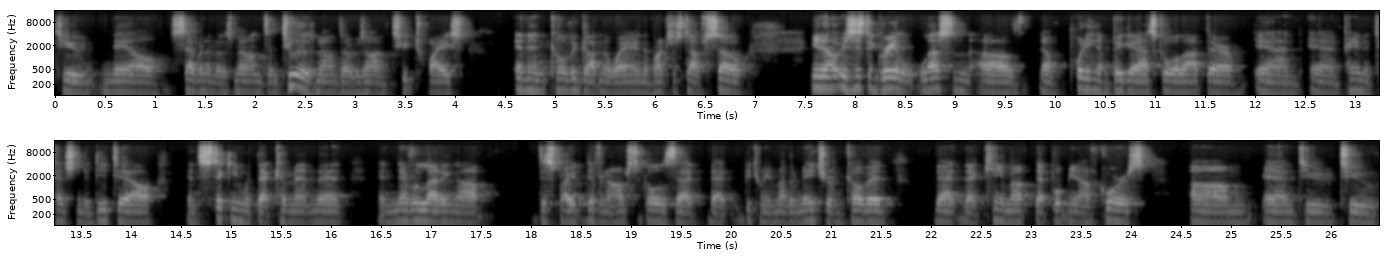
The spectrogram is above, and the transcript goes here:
to nail seven of those mountains. And two of those mountains I was on two twice and then COVID got in the way and a bunch of stuff. So, you know, it was just a great lesson of, of putting a big ass goal out there and and paying attention to detail and sticking with that commitment and never letting up despite different obstacles that that between mother nature and covid that that came up that put me off course um, and to to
